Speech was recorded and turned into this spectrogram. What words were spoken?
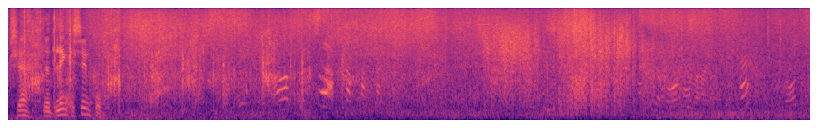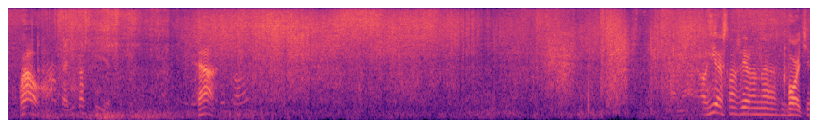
Dus ja, het link is simpel. Hier is trouwens weer een uh, bordje.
